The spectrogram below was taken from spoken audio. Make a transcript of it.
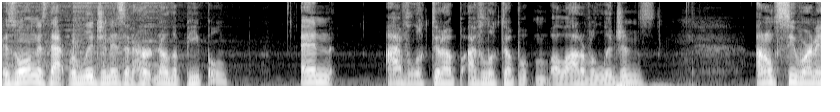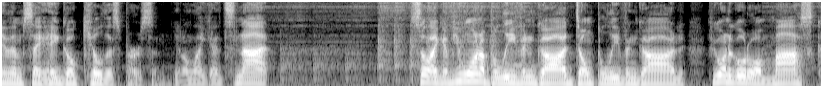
as long as that religion isn't hurting other people. And I've looked it up, I've looked up a lot of religions. I don't see where any of them say, hey, go kill this person. You know, like it's not. So, like, if you want to believe in God, don't believe in God. If you want to go to a mosque,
